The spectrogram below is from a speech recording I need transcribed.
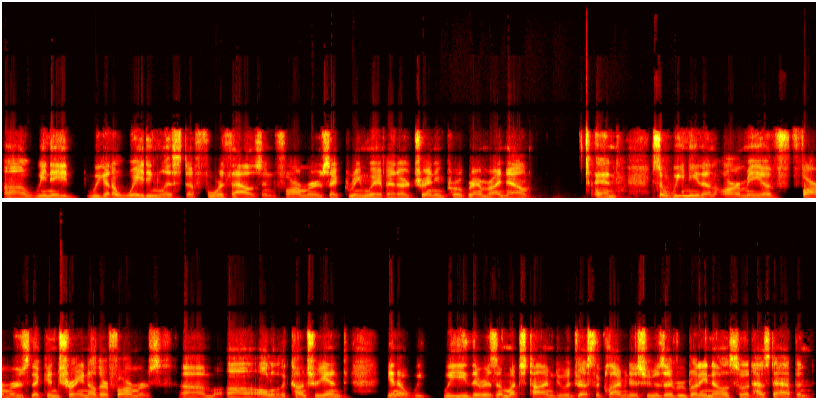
Uh, we need we got a waiting list of four thousand farmers at GreenWave at our training program right now and so we need an army of farmers that can train other farmers um, uh, all over the country. And you know, we we there isn't much time to address the climate issue, as everybody knows. So it has to happen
